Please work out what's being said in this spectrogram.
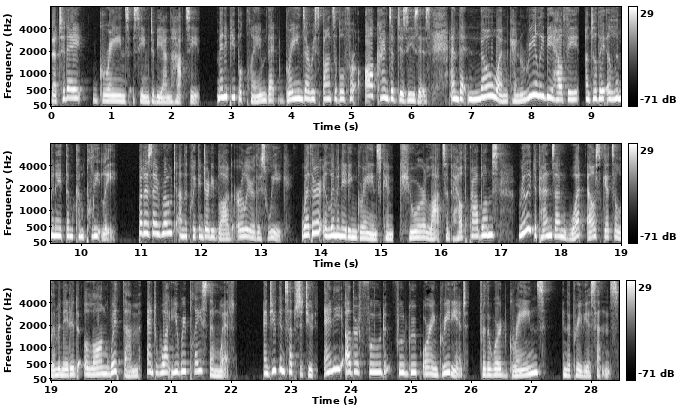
Now, today, grains seem to be on the hot seat. Many people claim that grains are responsible for all kinds of diseases and that no one can really be healthy until they eliminate them completely. But as I wrote on the Quick and Dirty blog earlier this week, whether eliminating grains can cure lots of health problems really depends on what else gets eliminated along with them and what you replace them with. And you can substitute any other food, food group, or ingredient for the word grains in the previous sentence.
